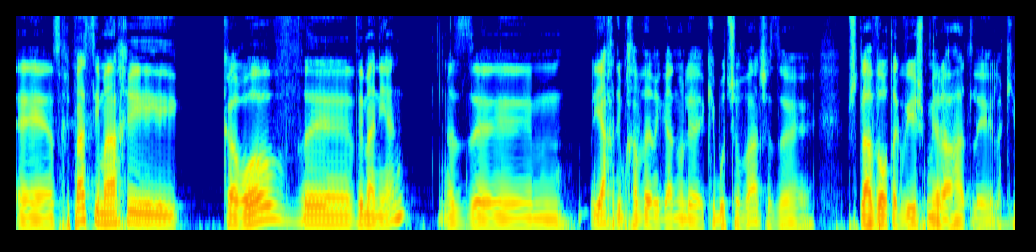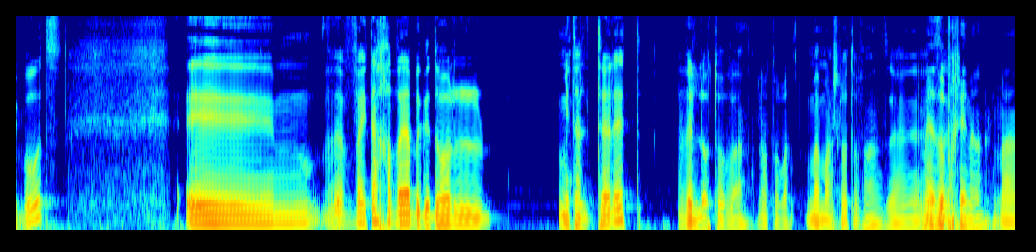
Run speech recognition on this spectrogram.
אה, אז חיפשתי מה הכי קרוב אה, ומעניין. אז יחד עם חבר הגענו לקיבוץ שובל, שזה פשוט לעבור את הכביש מרהט ל- לקיבוץ. ו- והייתה חוויה בגדול מטלטלת. ולא טובה. לא טובה. ממש לא טובה. זה, מאיזו זה, בחינה? מה...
